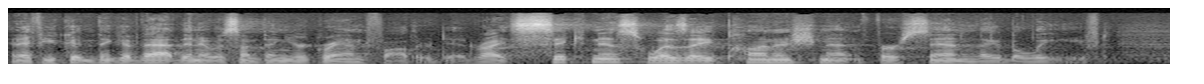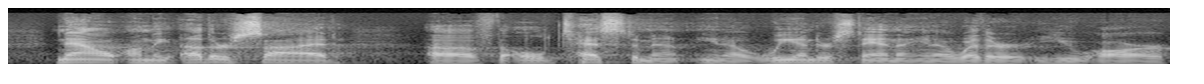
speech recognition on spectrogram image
And if you couldn't think of that, then it was something your grandfather did, right? Sickness was a punishment for sin, they believed. Now, on the other side of the Old Testament, you know, we understand that, you know, whether you are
